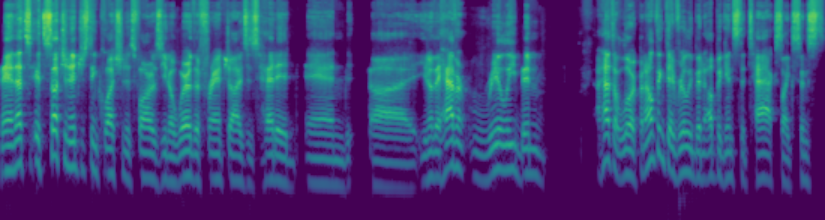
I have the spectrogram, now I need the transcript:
Man, that's it's such an interesting question as far as you know where the franchise is headed, and uh, you know they haven't really been. I'd have to look, but I don't think they've really been up against the tax like since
